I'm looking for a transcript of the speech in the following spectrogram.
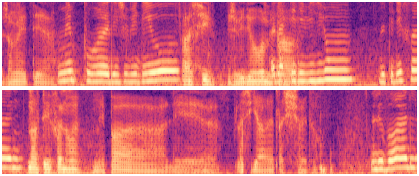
Jamais été. euh, Même pour euh, les jeux vidéo, Ah si, jeux vidéo, mais la pas... télévision, le téléphone. Non, le téléphone, ouais, mais pas euh, les, euh, la cigarette, la chicha et tout. Le vol,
